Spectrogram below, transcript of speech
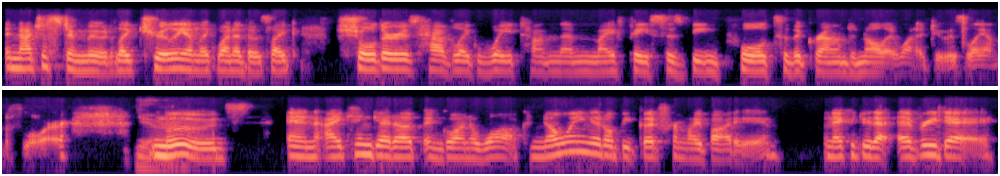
and not just a mood like truly i'm like one of those like shoulders have like weight on them. My face is being pulled to the ground and all i want to do is lay on the floor. Yeah. moods. And i can get up and go on a walk knowing it'll be good for my body and i could do that every day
